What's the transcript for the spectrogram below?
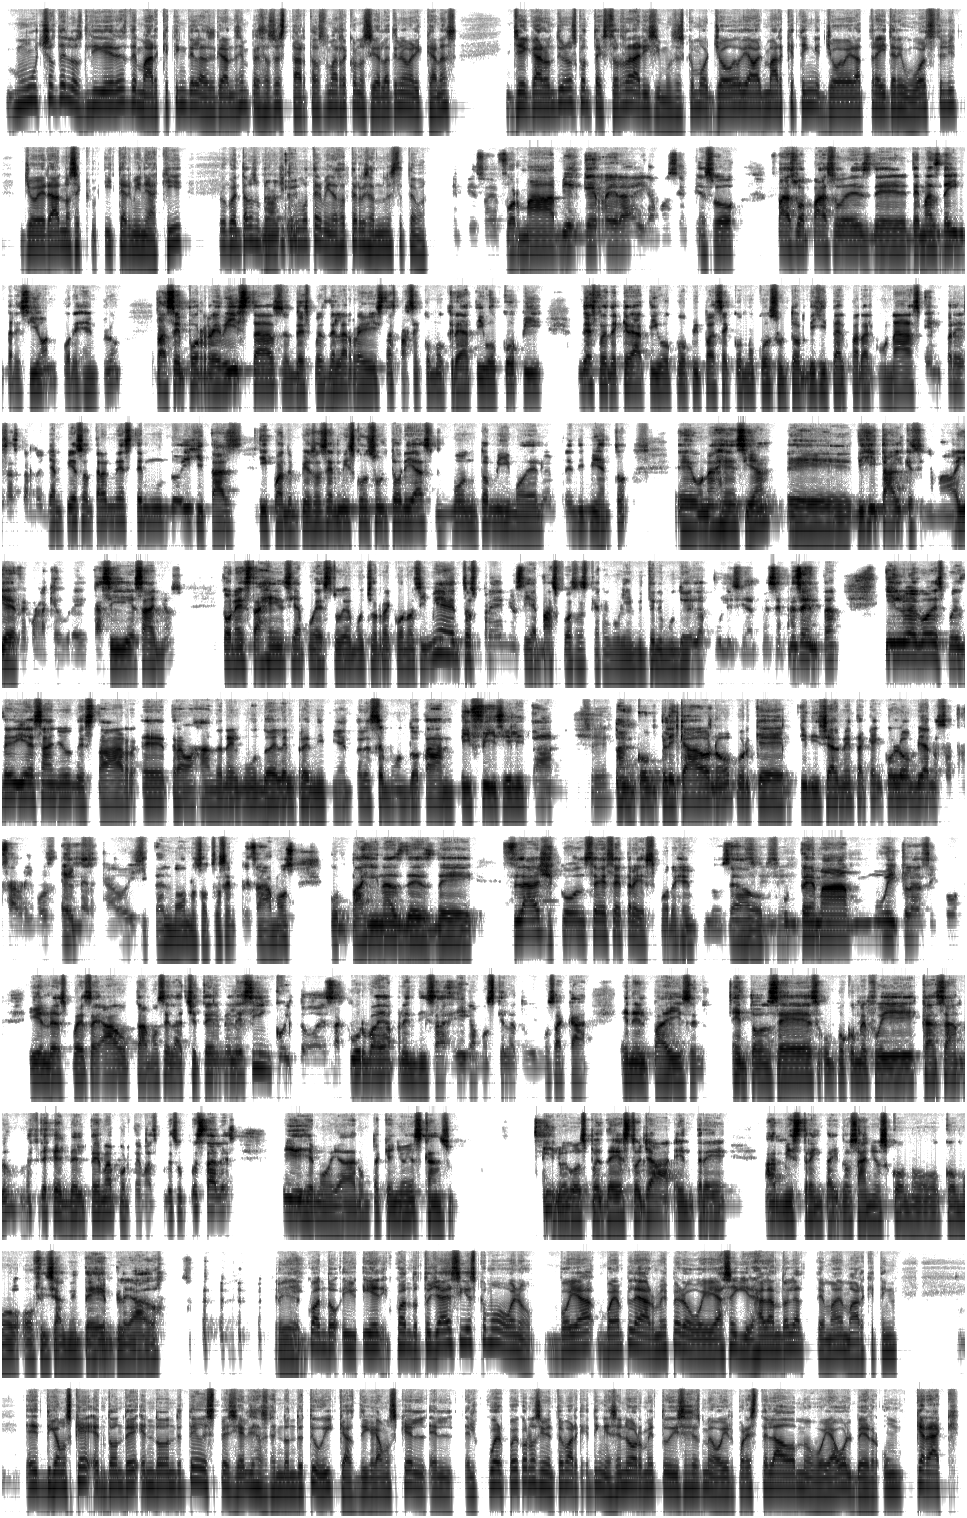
muchos de los líderes de marketing de las grandes empresas o startups más reconocidas latinoamericanas llegaron de unos contextos rarísimos. Es como yo odiaba el marketing, yo era trader en Wall Street, yo era, no sé, y terminé aquí. Pero cuéntanos un poquito cómo terminas aterrizando en este tema. Empiezo de forma bien guerrera, digamos, empiezo paso a paso desde temas de impresión, por ejemplo, pasé por revistas, después de las revistas pasé como creativo copy, después de creativo copy pasé como consultor digital para algunas empresas. Cuando ya empiezo a entrar en este mundo digital y cuando empiezo a hacer mis consultorías, monto mi modelo de emprendimiento, eh, una agencia eh, digital que se llamaba IF, con la que duré casi 10 años con esta agencia pues tuve muchos reconocimientos, premios y demás cosas que regularmente en el mundo de la publicidad pues se presentan. Y luego después de 10 años de estar eh, trabajando en el mundo del emprendimiento, en ese mundo tan difícil y tan, tan complicado, ¿no? Porque inicialmente acá en Colombia nosotros abrimos el mercado digital, ¿no? Nosotros empezamos con páginas desde Flash con CS3, por ejemplo, o sea, un tema muy clásico y después eh, adoptamos el HTML5 y toda esa curva de aprendizaje, digamos que la tuvimos acá en el país. Entonces, un poco me fui cansando del tema por temas presupuestales y dije, me voy a dar un pequeño descanso. Y luego después de esto ya entré a mis 32 años como, como oficialmente empleado. Y cuando, y, cuando tú ya decides como, bueno, voy a, voy a emplearme, pero voy a seguir jalándole al tema de marketing, eh, digamos que en dónde, en dónde te especializas, en dónde te ubicas, digamos que el, el, el, cuerpo de conocimiento de marketing es enorme, tú dices, me voy a ir por este lado, me voy a volver un crack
